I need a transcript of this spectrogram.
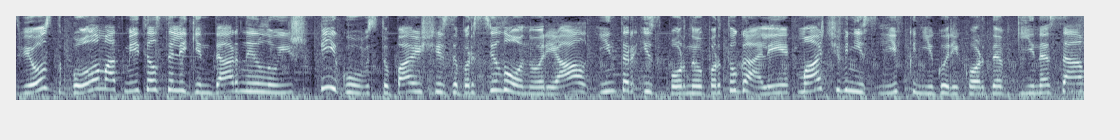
звезд голом отметился легендарный Луиш Фигу, выступающий за Барселону, Реал, Интер и сборную Португалии. Матч внесли в книгу рекордов Гиннесса.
